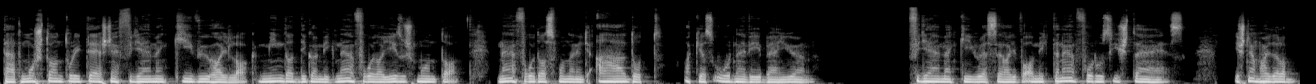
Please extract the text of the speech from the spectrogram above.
Tehát mostantól itt teljesen figyelmen kívül hagylak. Mindaddig, amíg nem fogod, a Jézus mondta, nem fogod azt mondani, hogy áldott, aki az Úr nevében jön. Figyelmen kívül lesz hagyva, amíg te nem forulsz Istenhez, és nem hagyd el a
